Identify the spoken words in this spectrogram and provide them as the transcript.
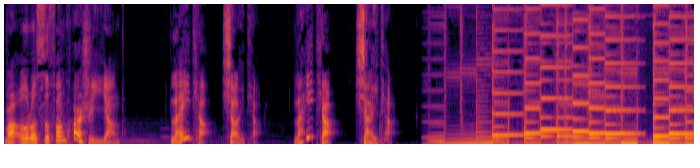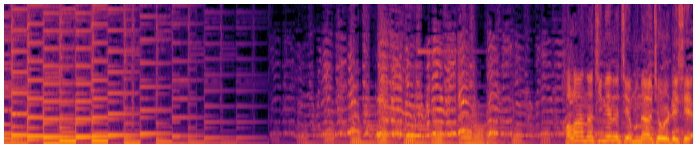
玩俄罗斯方块是一样的。来一条笑一条，来一条笑一条。好了，那今天的节目呢就是这些，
